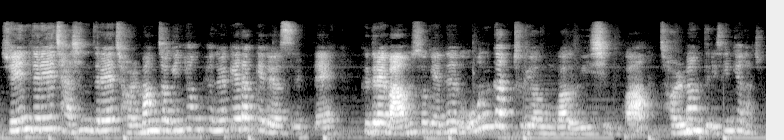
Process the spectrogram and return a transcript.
죄인들이 자신들의 절망적인 형편을 깨닫게 되었을 때 그들의 마음속에는 온갖 두려움과 의심과 절망들이 생겨나죠.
